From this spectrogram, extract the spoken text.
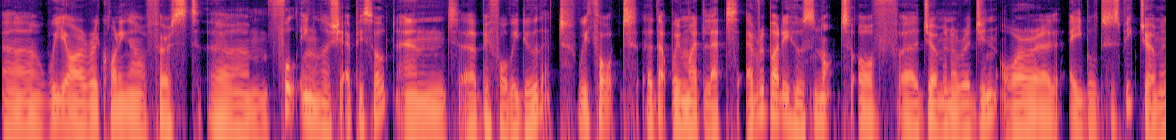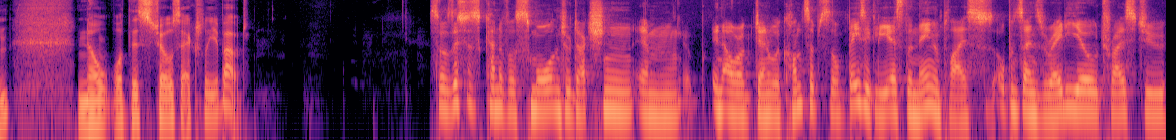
Uh, we are recording our first um, full English episode, and uh, before we do that, we thought uh, that we might let everybody who's not of uh, German origin or uh, able to speak German know what this show's actually about. So this is kind of a small introduction um, in our general concept. So basically, as the name implies, Open Science Radio tries to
